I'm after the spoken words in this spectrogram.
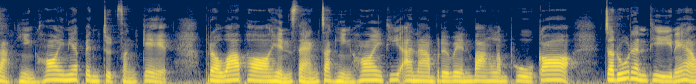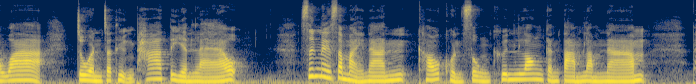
จากหิ่งห้อยเนี่ยเป็นจุดสังเกต เพราะว่าพอเห็นแสงจากหิ่งห้อยที่อาณาบริเวณบางลำพูก็จะรู้ทันทีนะคะว่า จวนจะถึงท่าเตียนแล้ว ซึ่งในสมัยนั้นเขาขนซุงขึ้นล่องกันตามลำน้ำแพ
